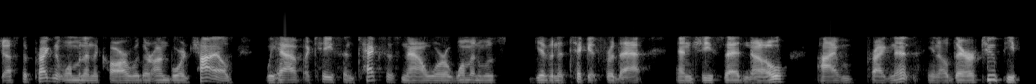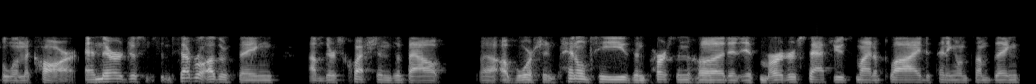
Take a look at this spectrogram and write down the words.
just a pregnant woman in the car with her unborn child? We have a case in Texas now where a woman was given a ticket for that, and she said, No, I'm pregnant. You know, there are two people in the car. And there are just several other things. Um, there's questions about uh, abortion penalties and personhood and if murder statutes might apply depending on some things.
